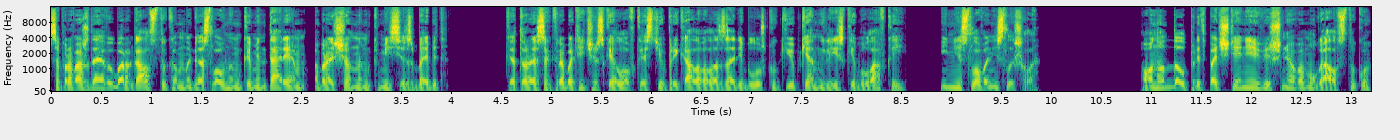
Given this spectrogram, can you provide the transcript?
Сопровождая выбор галстука многословным комментарием, обращенным к миссис Бэббит, которая с акробатической ловкостью прикалывала сзади блузку к юбке английской булавкой и ни слова не слышала. Он отдал предпочтение вишневому галстуку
